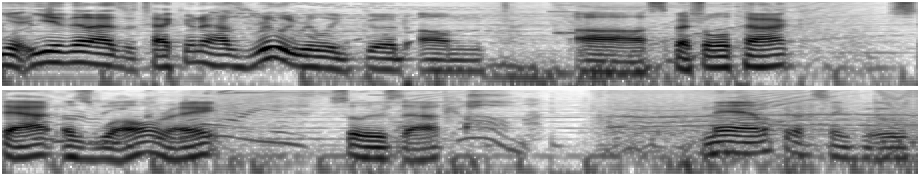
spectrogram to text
yeah, even as a tech unit has really really good um uh special attack stat as well, right? So there's that. Man, look at that sync move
